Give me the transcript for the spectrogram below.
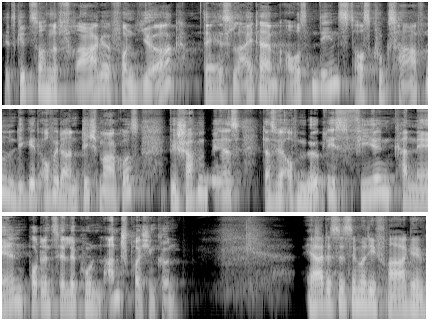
Jetzt gibt's noch eine Frage von Jörg, der ist Leiter im Außendienst aus Cuxhaven und die geht auch wieder an dich, Markus. Wie schaffen wir es, dass wir auf möglichst vielen Kanälen potenzielle Kunden ansprechen können? Ja, das ist immer die Frage.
